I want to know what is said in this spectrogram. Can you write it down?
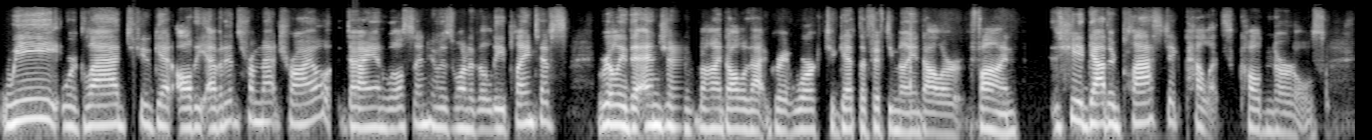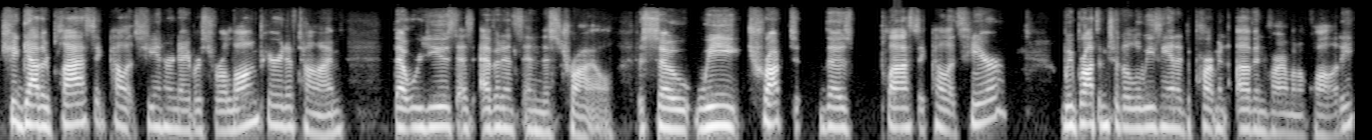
we were glad to get all the evidence from that trial. Diane Wilson, who is one of the lead plaintiffs, really the engine behind all of that great work to get the $50 million fine. She had gathered plastic pellets called nurdles she gathered plastic pellets, she and her neighbors, for a long period of time that were used as evidence in this trial. So we trucked those plastic pellets here. We brought them to the Louisiana Department of Environmental Quality.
